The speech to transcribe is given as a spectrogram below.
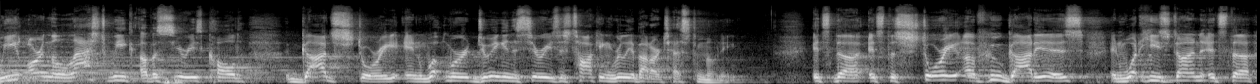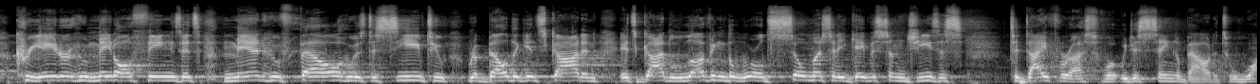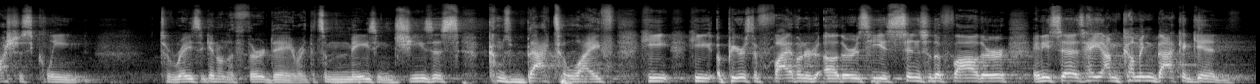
We are in the last week of a series called God's Story, and what we're doing in the series is talking really about our testimony. It's the, it's the story of who God is and what He's done. It's the Creator who made all things. It's man who fell, who was deceived, who rebelled against God. And it's God loving the world so much that He gave His Son Jesus to die for us, what we just sang about, to wash us clean to raise again on the third day, right? That's amazing. Jesus comes back to life. He, he appears to 500 others. He ascends to the Father and he says, Hey, I'm coming back again.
